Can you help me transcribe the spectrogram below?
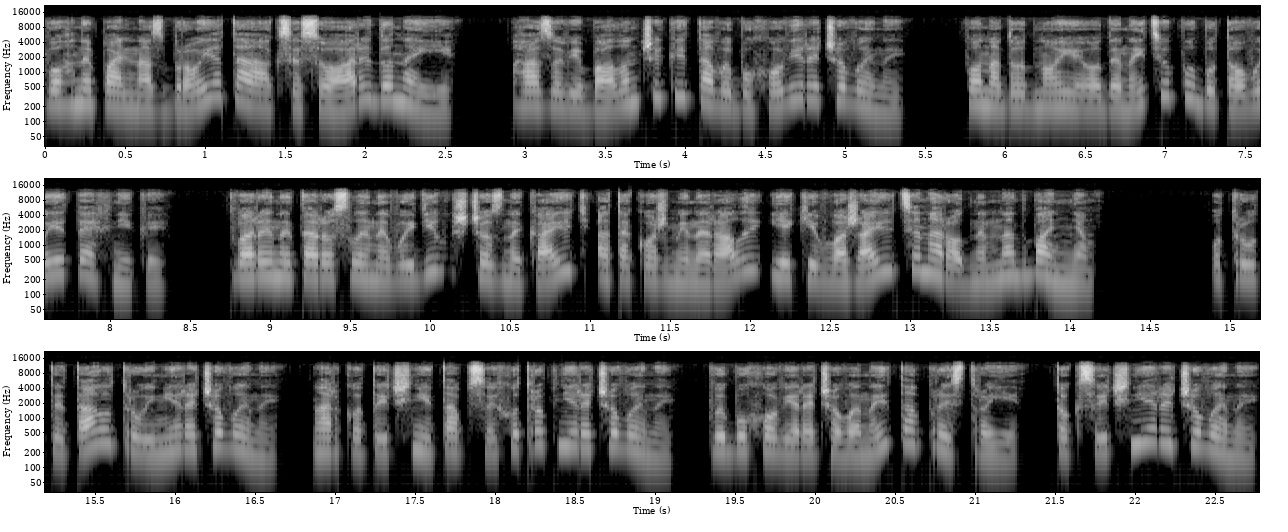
вогнепальна зброя та аксесуари до неї, газові балончики та вибухові речовини, понад одною одиницю побутової техніки, тварини та рослини видів, що зникають, а також мінерали, які вважаються народним надбанням, отрути та отруйні речовини, наркотичні та психотропні речовини, вибухові речовини та пристрої, токсичні речовини,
